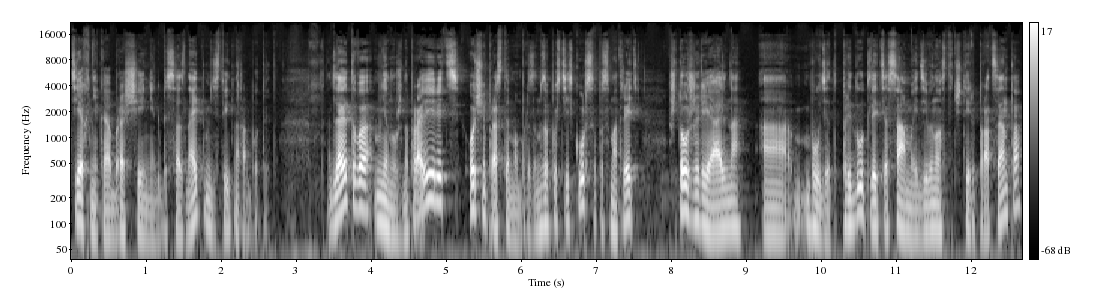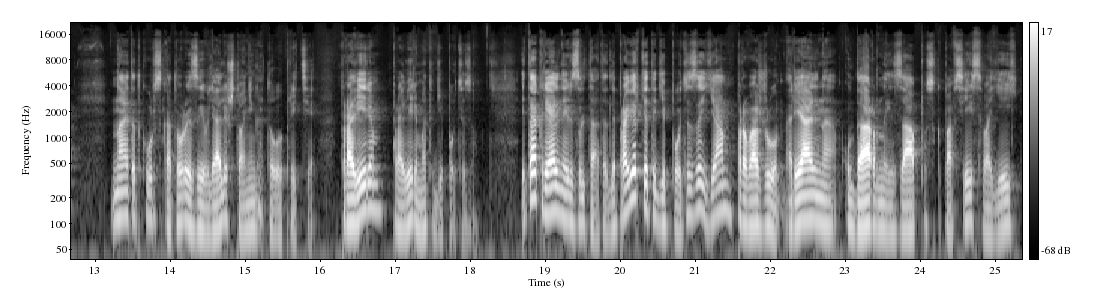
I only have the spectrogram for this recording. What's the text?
техника обращения к бессознательному действительно работает. Для этого мне нужно проверить очень простым образом, запустить курс и посмотреть, что же реально а, будет. Придут ли те самые 94% на этот курс, которые заявляли, что они готовы прийти. Проверим, проверим эту гипотезу. Итак, реальные результаты. Для проверки этой гипотезы я провожу реально ударный запуск по всей своей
